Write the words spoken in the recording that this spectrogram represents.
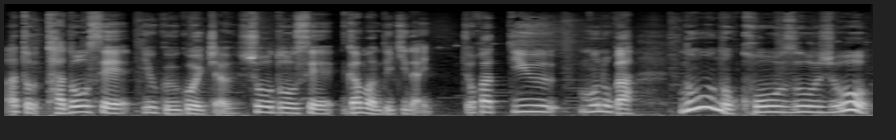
あと多動性よく動いちゃう。衝動性我慢できないとかっていうものが脳の構造上、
